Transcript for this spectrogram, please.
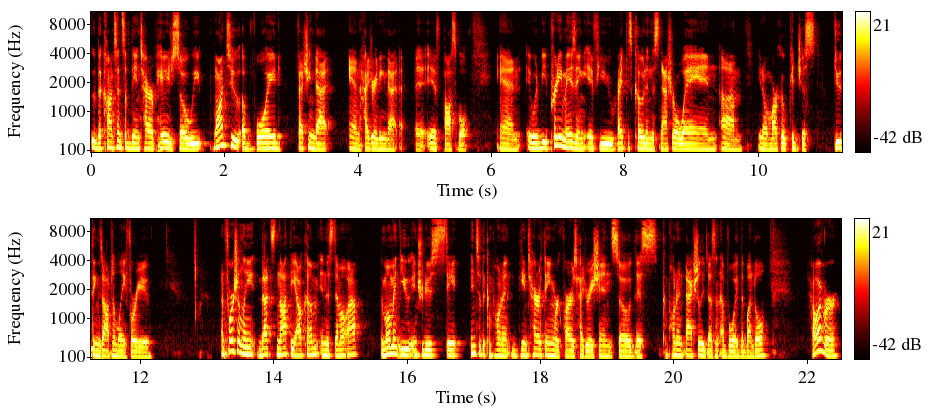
the contents of the entire page. So we want to avoid fetching that and hydrating that uh, if possible. And it would be pretty amazing if you write this code in this natural way and, um, you know, Marko could just do things optimally for you. Unfortunately, that's not the outcome in this demo app. The moment you introduce state into the component, the entire thing requires hydration. So this component actually doesn't avoid the bundle. However,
